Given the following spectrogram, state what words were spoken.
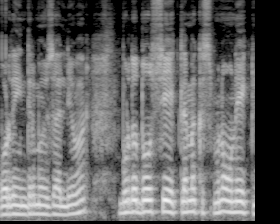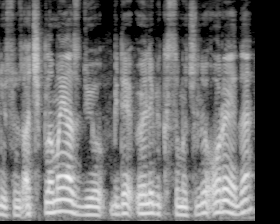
Orada indirme özelliği var. Burada dosya ekleme kısmına onu ekliyorsunuz. Açıklama yaz diyor. Bir de öyle bir kısım açılıyor. Oraya da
